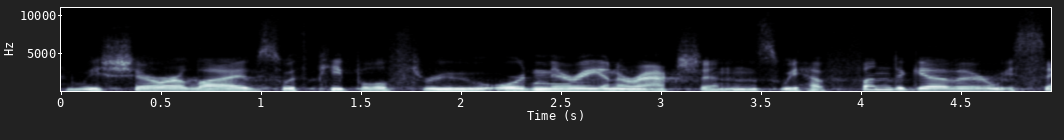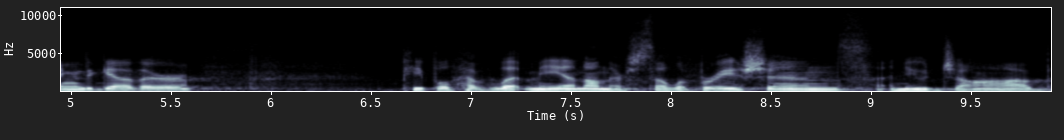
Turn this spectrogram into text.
And we share our lives with people through ordinary interactions. We have fun together, we sing together. People have let me in on their celebrations, a new job.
